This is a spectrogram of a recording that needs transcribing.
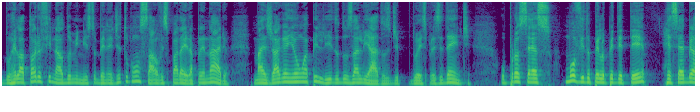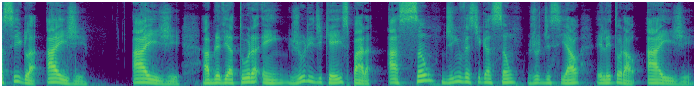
do relatório final do ministro Benedito Gonçalves para ir a plenário, mas já ganhou um apelido dos aliados de, do ex-presidente. O processo, movido pelo PDT, recebe a sigla AIGE, AIGE, abreviatura em juridiquês para Ação de Investigação Judicial Eleitoral, AIGE,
